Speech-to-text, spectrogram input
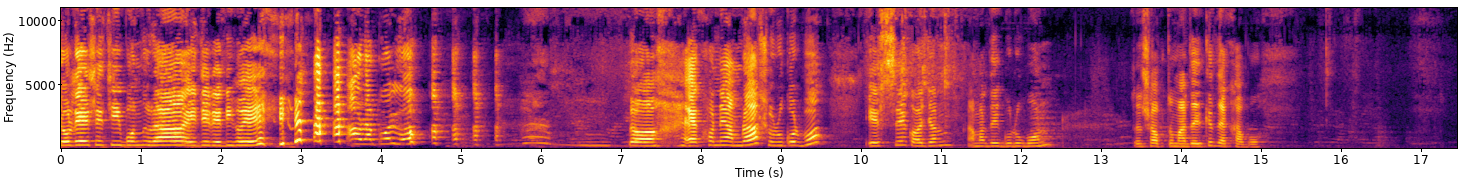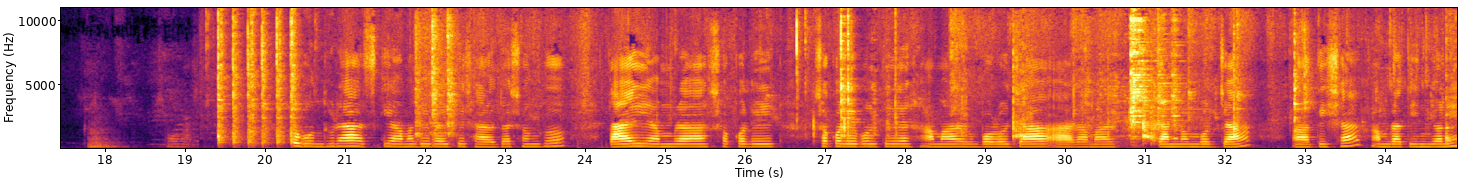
চলে এসেছি বন্ধুরা, এই যে রেডি হয়ে। আমরা কইব। তো এখন আমরা শুরু করব। এসছে কয়জন? আমাদের গুরু বোন। তো সব তোমাদেরকে দেখাবো। তো বন্ধুরা, আজকে আমাদের বাড়িতে সারদা সংঘ। তাই আমরা সকলে সকলে বলতে আমার বড় যা আর আমার চার নম্বর যা তিশা আমরা তিনজনে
